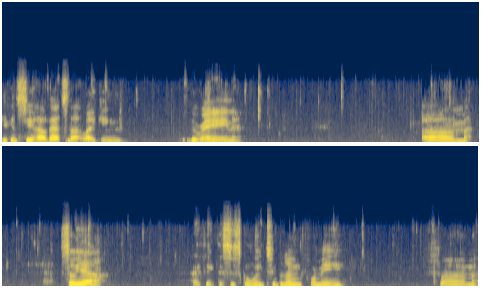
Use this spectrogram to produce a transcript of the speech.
You can see how that's not liking the rain. Um, so yeah, I think this is going to bloom for me from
